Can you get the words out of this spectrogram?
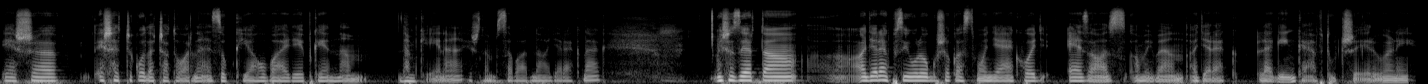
és, és hát csak oda csatornázzuk ki, ahova egyébként nem, nem kéne, és nem szabadna a gyereknek. És azért a, a gyerekpszichológusok azt mondják, hogy ez az, amiben a gyerek leginkább tud sérülni.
